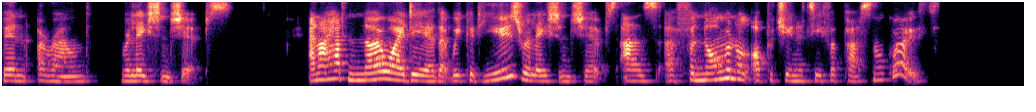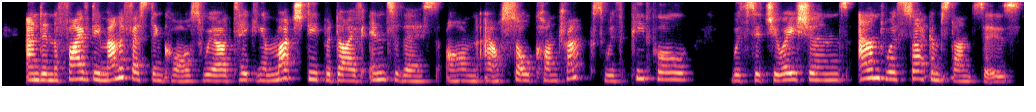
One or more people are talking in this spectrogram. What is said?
been around relationships. And I had no idea that we could use relationships as a phenomenal opportunity for personal growth. And in the 5D manifesting course, we are taking a much deeper dive into this on our soul contracts with people, with situations, and with circumstances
